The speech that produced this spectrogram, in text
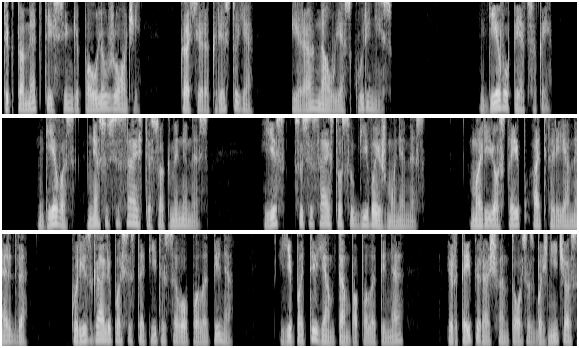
tik tuomet teisingi Pauliaus žodžiai, kas yra Kristuje, yra naujas kūrinys. Dievo pėtsakai. Dievas nesusisaistė su akmenimis, jis susisaisto su gyvai žmonėmis. Marijos taip atveria jam erdvę, kuris gali pasistatyti savo palapinę, ji pati jam tampa palapinę ir taip yra šventosios bažnyčios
